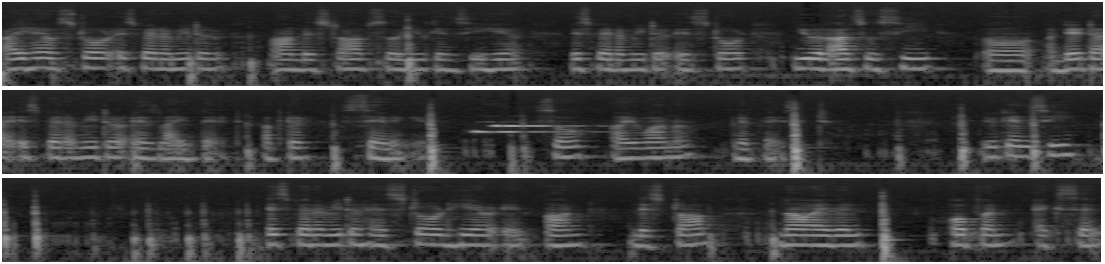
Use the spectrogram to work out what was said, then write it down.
I have stored s parameter on desktop so you can see here this parameter is stored. You will also see uh, a data is parameter is like that after saving it. So I wanna replace it. You can see this parameter has stored here in on desktop. Now I will open Excel.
